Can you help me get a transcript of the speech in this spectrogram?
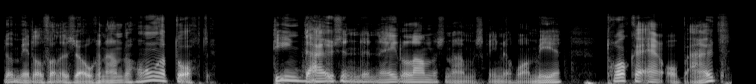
door middel van de zogenaamde hongertochten. Tienduizenden Nederlanders, nou misschien nog wel meer, trokken erop uit,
